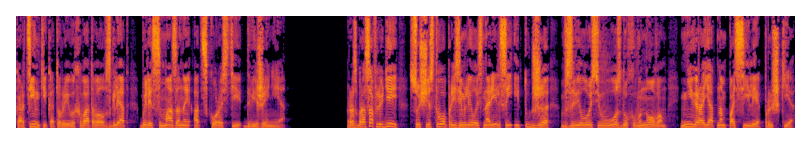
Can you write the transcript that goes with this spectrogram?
Картинки, которые выхватывал взгляд, были смазаны от скорости движения. Разбросав людей, существо приземлилось на рельсы и тут же взвелось в воздух в новом, невероятном по силе прыжке.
